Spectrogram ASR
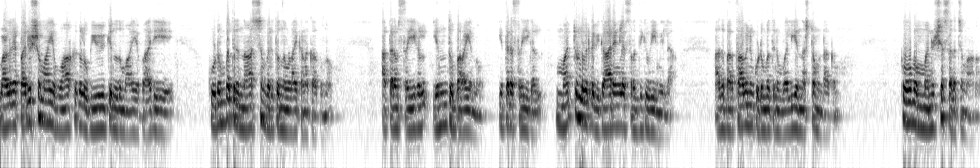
വളരെ പരുഷമായ വാക്കുകൾ ഉപയോഗിക്കുന്നതുമായ ഭാര്യയെ കുടുംബത്തിന് നാശം വരുത്തുന്നവളായി കണക്കാക്കുന്നു. അത്തരം സ്ത്രീകൾ എന്തു പറയുന്നു? ഇത്തരം സ്ത്രീകൾ മറ്റുള്ളവരുടെ വികാരങ്ങളെ ശ്രദ്ധിക്കുകയുമില്ല. അത് ഭർത്താവിനും കുടുംബത്തിനും വലിയ നഷ്ടമുണ്ടാക്കും. കോപം മനുഷ്യ സഹജമാണ്.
